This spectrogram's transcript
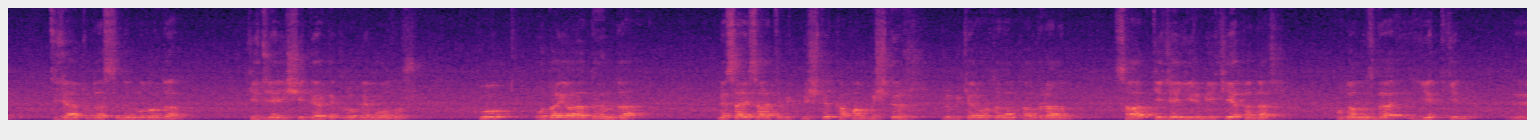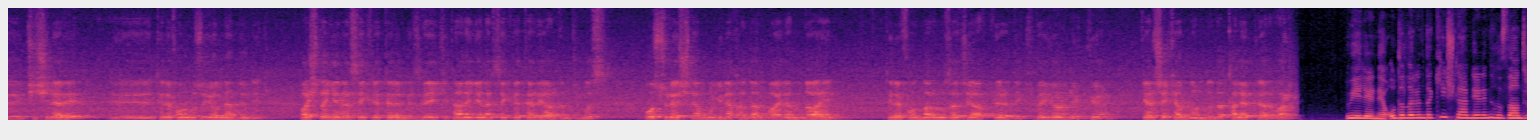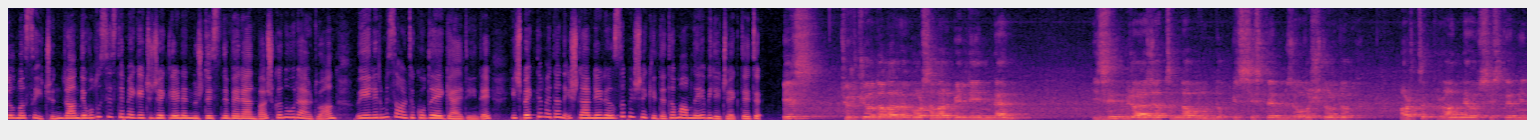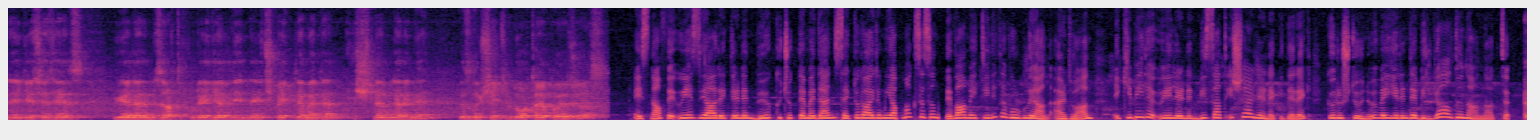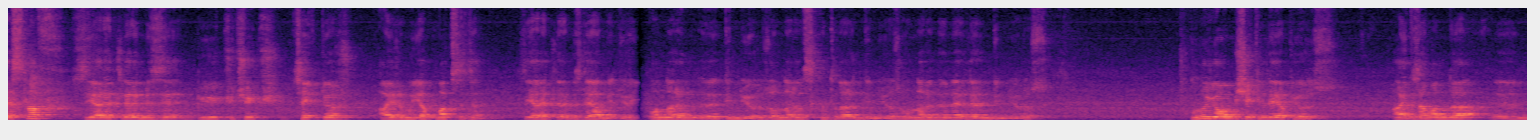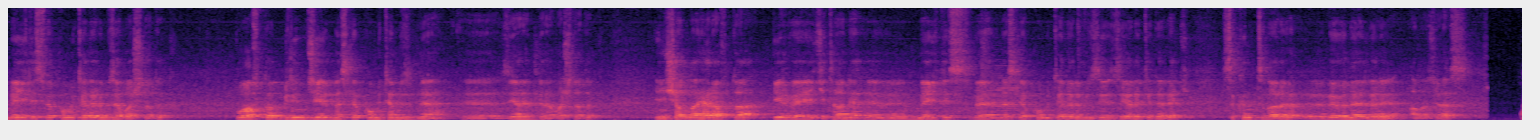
ticaret odasının olur da gece işi, derdi, problemi olur. Bu odayı aradığında mesai saati bitmiştir, kapanmıştır bir kere ortadan kaldıralım. Saat gece 22'ye kadar odamızda yetkin e, kişileri e, telefonumuzu yönlendirdik. Başta genel sekreterimiz ve iki tane genel sekreter yardımcımız o süreçten bugüne kadar bayram dahil telefonlarımıza cevap verdik ve gördük ki gerçek anlamda da talepler var. Üyelerine odalarındaki işlemlerinin hızlandırılması için randevulu sisteme geçeceklerinin müjdesini veren Başkan Uğur Erdoğan, üyelerimiz artık odaya geldiğinde hiç beklemeden işlemlerini hızlı bir şekilde tamamlayabilecek dedi. Biz Türkiye Odalar ve Borsalar Birliği'nden izin müracaatında bulunduk. Biz sistemimizi oluşturduk. Artık randevu sistemine geçeceğiz. Üyelerimiz artık buraya geldiğinde hiç beklemeden işlemlerini hızlı bir şekilde ortaya koyacağız. Esnaf ve üye ziyaretlerinin büyük küçük demeden sektör ayrımı yapmaksızın devam ettiğini de vurgulayan Erdoğan, ekibiyle üyelerinin bizzat iş yerlerine giderek görüştüğünü ve yerinde bilgi aldığını anlattı. Esnaf ziyaretlerimizi büyük küçük sektör ayrımı yapmaksızın ziyaretlerimiz devam ediyor. Onların e, dinliyoruz, onların sıkıntılarını dinliyoruz, onların önerilerini dinliyoruz. Bunu yoğun bir şekilde yapıyoruz. Aynı zamanda e, meclis ve komitelerimize başladık. Bu hafta birinci meslek komitemizle e, ziyaretlere başladık. İnşallah her hafta bir veya iki tane e, meclis ve meslek komitelerimizi ziyaret ederek sıkıntıları ve önerileri alacağız.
